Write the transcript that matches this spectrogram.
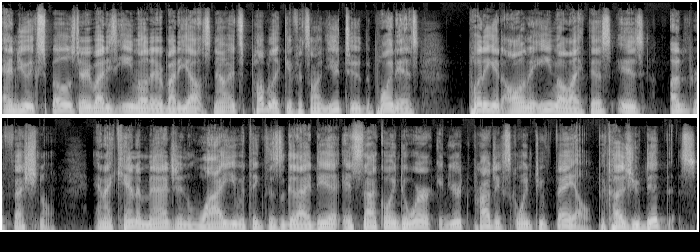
and you exposed everybody's email to everybody else. Now it's public if it's on YouTube. The point is, putting it all in an email like this is unprofessional. And I can't imagine why you would think this is a good idea. It's not going to work, and your project's going to fail because you did this.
